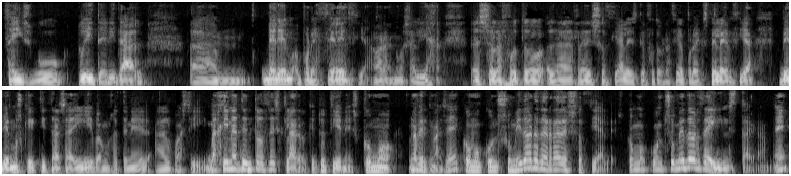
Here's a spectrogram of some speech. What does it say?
Facebook, Twitter y tal, veremos por excelencia, ahora no me salía, eh, son las, foto, las redes sociales de fotografía por excelencia, veremos que quizás ahí vamos a tener algo así. Imagínate entonces, claro, que tú tienes como, una vez más, ¿eh? como consumidor de redes sociales, como consumidor de Instagram, ¿eh?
